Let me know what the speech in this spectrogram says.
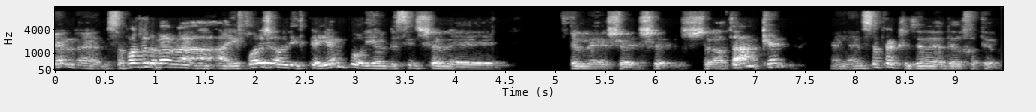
כן, אה, בסופו של דבר היכולת שלנו להתקיים פה היא על בסיס של, אה, של, של, של, של הרתעה, כן, אין, אין ספק שזה דרך הטבע.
